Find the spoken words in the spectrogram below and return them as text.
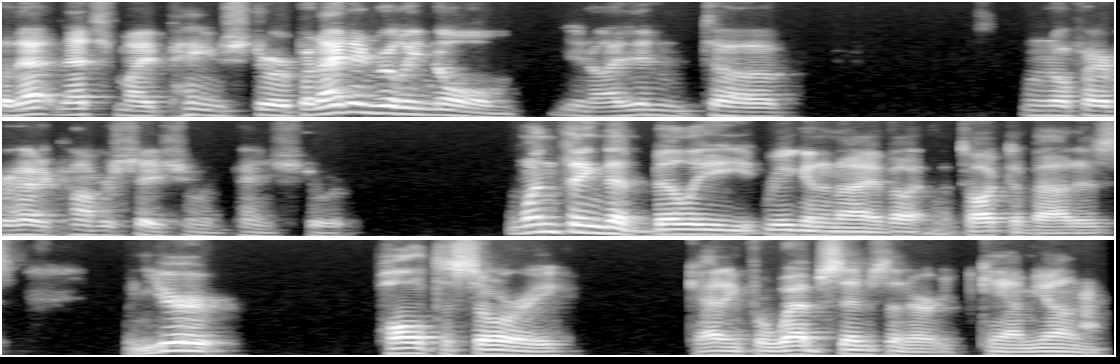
so that that's my Payne Stewart. But I didn't really know him. You know, I didn't. Uh, I don't know if I ever had a conversation with Payne Stewart. One thing that Billy Regan and I have uh, talked about is when you're Paul Tesori caddying for Webb Simpson or Cam Young.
